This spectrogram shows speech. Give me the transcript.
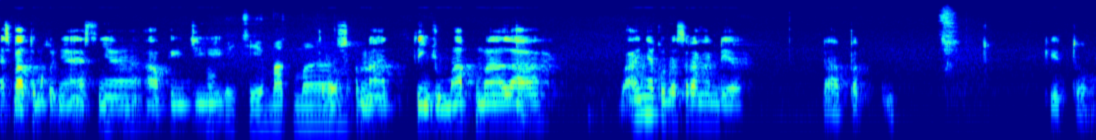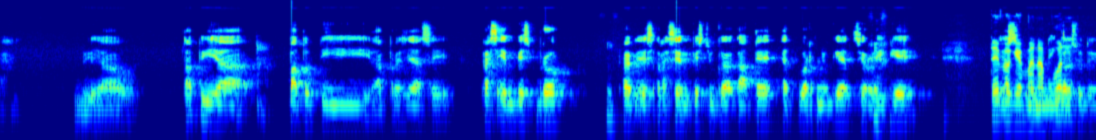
es batu maksudnya esnya RPG OPC, magma. terus kena tinju magma lah. Banyak udah serangan dia. Dapat gitu. Beliau. Tapi ya patut diapresiasi. Rest in peace bro. Rest rest in peace juga kakek Edward Newgate Shirohige Tapi Ya, bagaimanapun sudah.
